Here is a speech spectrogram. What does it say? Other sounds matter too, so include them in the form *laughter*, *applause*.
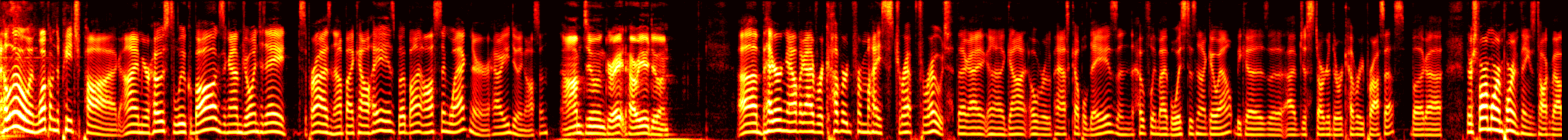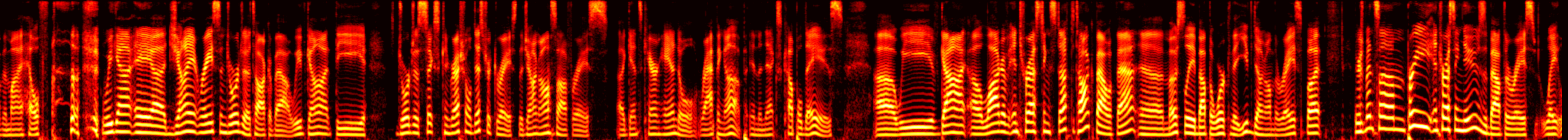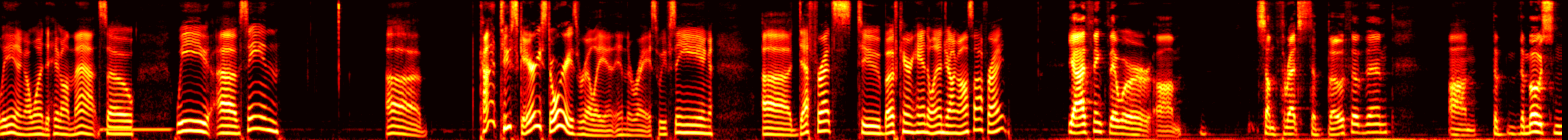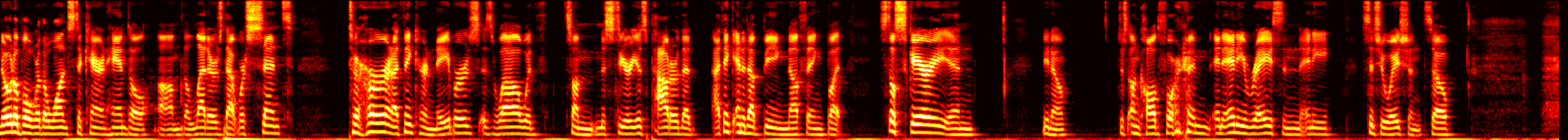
Hello and welcome to Peach Pod. I'm your host Luke Boggs, and I'm joined today, surprise, not by Cal Hayes, but by Austin Wagner. How are you doing, Austin? I'm doing great. How are you doing? Uh, better now that I've recovered from my strep throat that I uh, got over the past couple days, and hopefully my voice does not go out because uh, I've just started the recovery process. But uh, there's far more important things to talk about than my health. *laughs* we got a uh, giant race in Georgia to talk about. We've got the Georgia's sixth congressional district race, the Jon Ossoff race against Karen Handel, wrapping up in the next couple days. Uh, we've got a lot of interesting stuff to talk about with that, uh, mostly about the work that you've done on the race, but there's been some pretty interesting news about the race lately, and I wanted to hit on that. So we have seen uh, kind of two scary stories, really, in, in the race. We've seen uh, death threats to both Karen Handel and Jon Ossoff, right? Yeah, I think there were um, some threats to both of them. Um, the the most notable were the ones to Karen Handel, um, the letters that were sent to her and I think her neighbors as well, with some mysterious powder that I think ended up being nothing, but still scary and you know just uncalled for *laughs* in in any race in any situation. So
